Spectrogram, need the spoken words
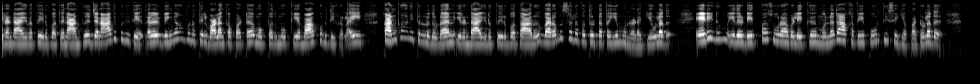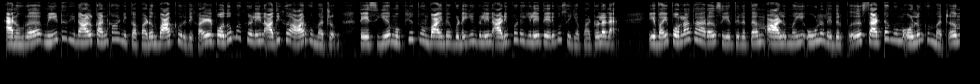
இரண்டாயிரத்து இருபத்தி நான்கு ஜனாதிபதி தேர்தல் விஞ்ஞாபனத்தில் வழங்கப்பட்ட முப்பது முக்கிய வாக்குறுதிகளை கண்காணித்துள்ளதுடன் இரண்டாயிரத்து இருபத்தாறு வரவு செலவு திட்டத்தையும் உள்ளடக்கியுள்ளது. எனினும் இது டித்வா சூறாவளிக்கு முன்னதாகவே பூர்த்தி செய்யப்பட்டுள்ளது. அனூர மீட்டரினால் கண்காணிக்கப்படும் வாக்குறுதிகள் பொதுமக்களின் அதிக ஆர்வம் மற்றும் தேசிய முக்கியத்துவம் வாய்ந்த விடயங்களின் அடிப்படையிலே தெரிவு செய்யப்பட்டுள்ளன. இவை பொருளாதார சீர்திருத்தம் ஆளுமை ஊழல் எதிர்ப்பு சட்டமும் ஒழுங்கும் மற்றும்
